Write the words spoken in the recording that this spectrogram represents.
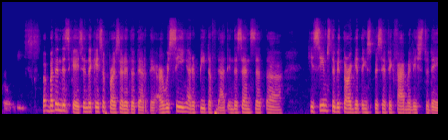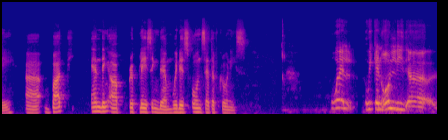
cronies. But, but in this case, in the case of President Duterte, are we seeing a repeat of that in the sense that uh, he seems to be targeting specific families today, uh, but ending up replacing them with his own set of cronies? Well, we can only uh,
